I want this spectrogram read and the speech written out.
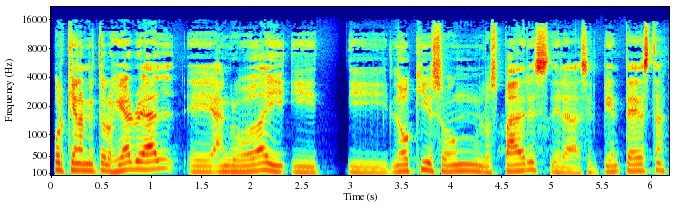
Porque en la mitología real, eh, Angroboda y, y- y Loki son los padres de la serpiente esta.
